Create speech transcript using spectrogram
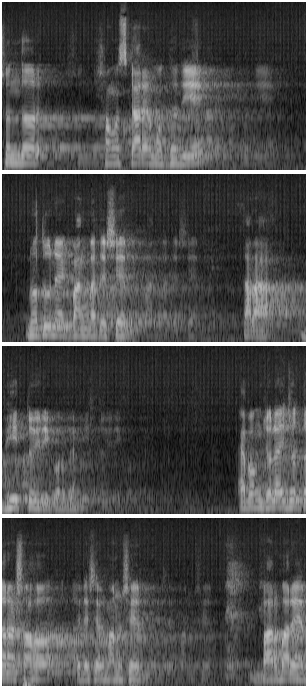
সুন্দর সংস্কারের মধ্য দিয়ে নতুন এক বাংলাদেশের তারা ভিত তৈরি করবেন। এবং জুলাই যোদ্ধারা সহ এদেশের মানুষের বারবারের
